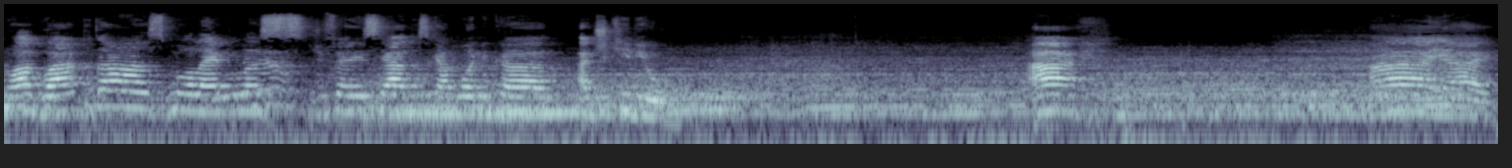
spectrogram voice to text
No aguardo das moléculas diferenciadas que a Mônica adquiriu. Ai. Ai, ai.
